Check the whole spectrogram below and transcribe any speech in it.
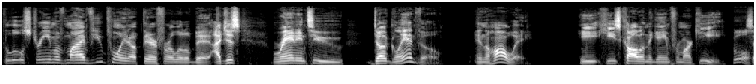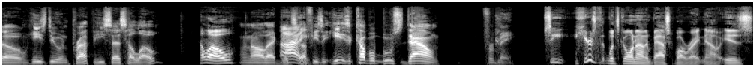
the little stream of my viewpoint up there for a little bit. I just ran into Doug Glanville in the hallway. He he's calling the game for Marquee. Cool. So he's doing prep. He says hello Hello. and all that good Hi. stuff. He's he's a couple boosts down for me. See, here's the, what's going on in basketball right now is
